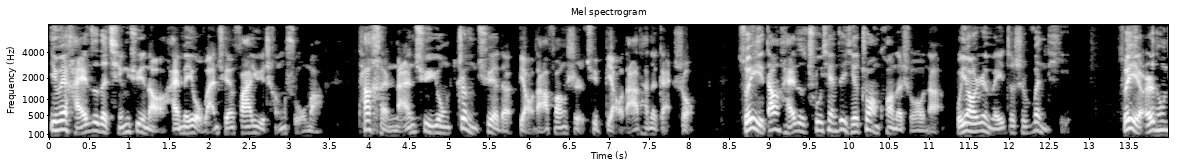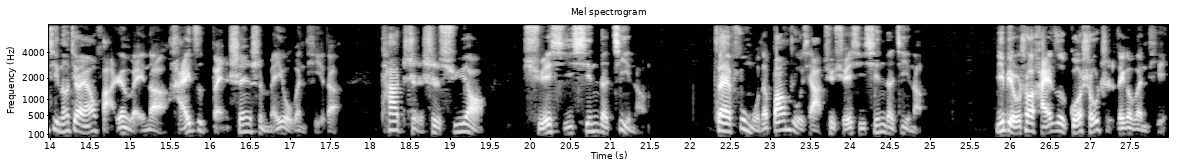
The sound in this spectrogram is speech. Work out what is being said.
因为孩子的情绪脑还没有完全发育成熟嘛，他很难去用正确的表达方式去表达他的感受。所以，当孩子出现这些状况的时候呢，不要认为这是问题。所以，儿童技能教养法认为呢，孩子本身是没有问题的，他只是需要。学习新的技能，在父母的帮助下去学习新的技能。你比如说，孩子裹手指这个问题，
